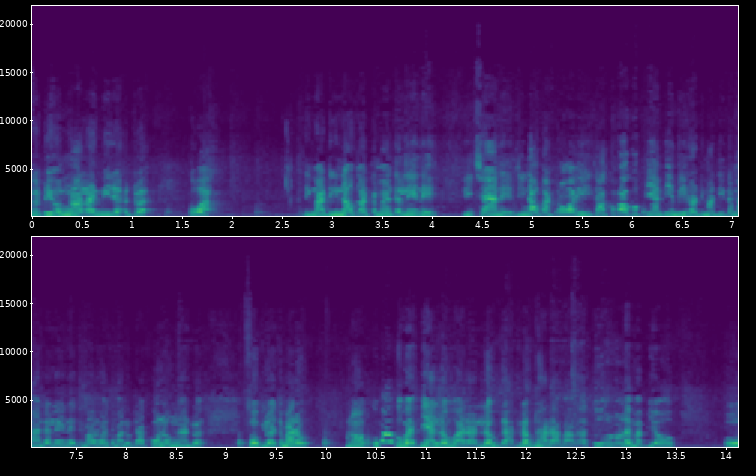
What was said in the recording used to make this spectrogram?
ွတ်တီကိုငားလိုက်မိတဲ့အတွက်ကိုက ဒီမှာဒီနောက်ကတမန်တလင်းနေဒီချမ်းနေဒီနောက်ကတောကြီးဒါကိုပေါ့ကိုပြန်ပြင်ပြီးတော့ဒီမှာဒီတမန်တလင်းနေကျမတို့ကကျမတို့ဒါကိုလုပ်ငန်းအတွက်ဆိုပြီးတော့ကျမတို့နော်ကိုပေါ့ကိုပဲပြန်လုပ်ရတာလုပ်တာလုပ်ထားတာပါဗျာသူတို့လည်းမပြောဟို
